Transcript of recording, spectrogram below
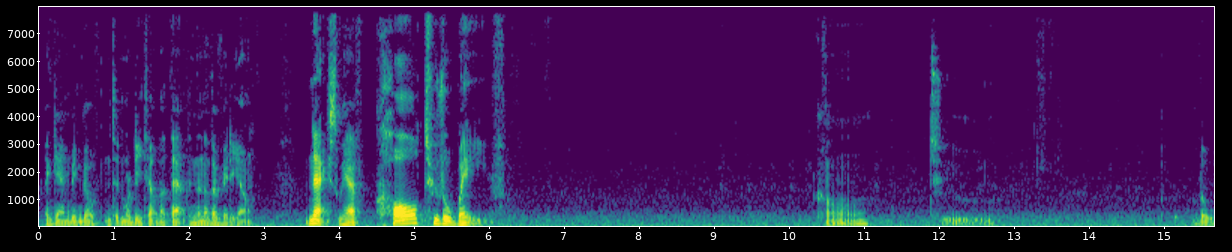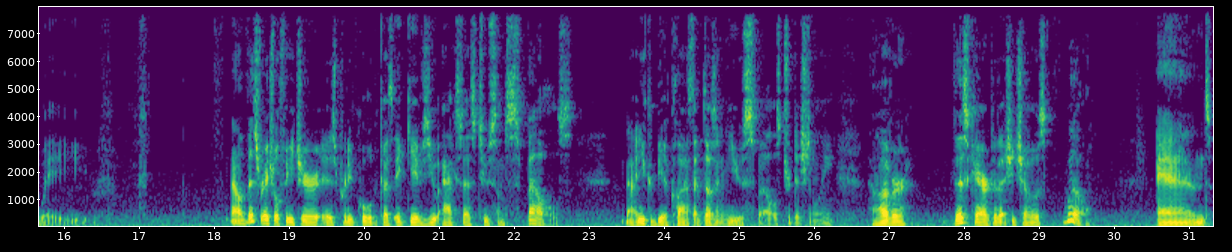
Again, we can go into more detail about that in another video. Next, we have Call to the Wave. Call to the wave. Now this racial feature is pretty cool because it gives you access to some spells. Now you could be a class that doesn't use spells traditionally. However, this character that she chose will. And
